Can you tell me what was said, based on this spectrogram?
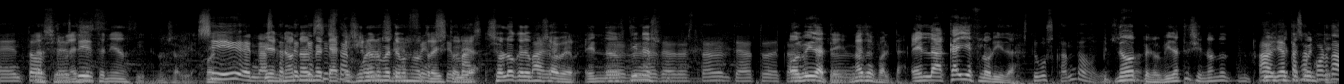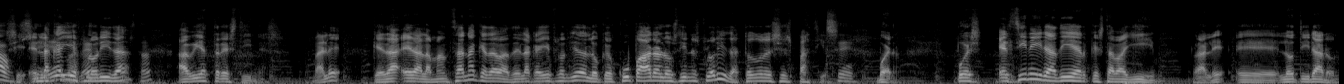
Las Entonces, dice, tenían cine, no sabía. Sí, en las bien, no nos catequesis meta, que están- si no nos metemos en otra historia. más. Solo queremos Vale. saber, en los cines, está el teatro de Carlos, olvídate, no hace falta. En la calle Florida, Estoy buscando. no, pero olvídate si no, no Ah, ¿quieres ¿ya te has cuente? acordado? Sí, Sí, en la calle vale, Florida había tres cines, ¿vale? Que da- era la manzana que daba de la calle Florida lo que ocupa ahora los cines Florida, todo ese espacio. Sí. Bueno, pues el cine Iradier que estaba allí, ¿vale? Eh, lo tiraron.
